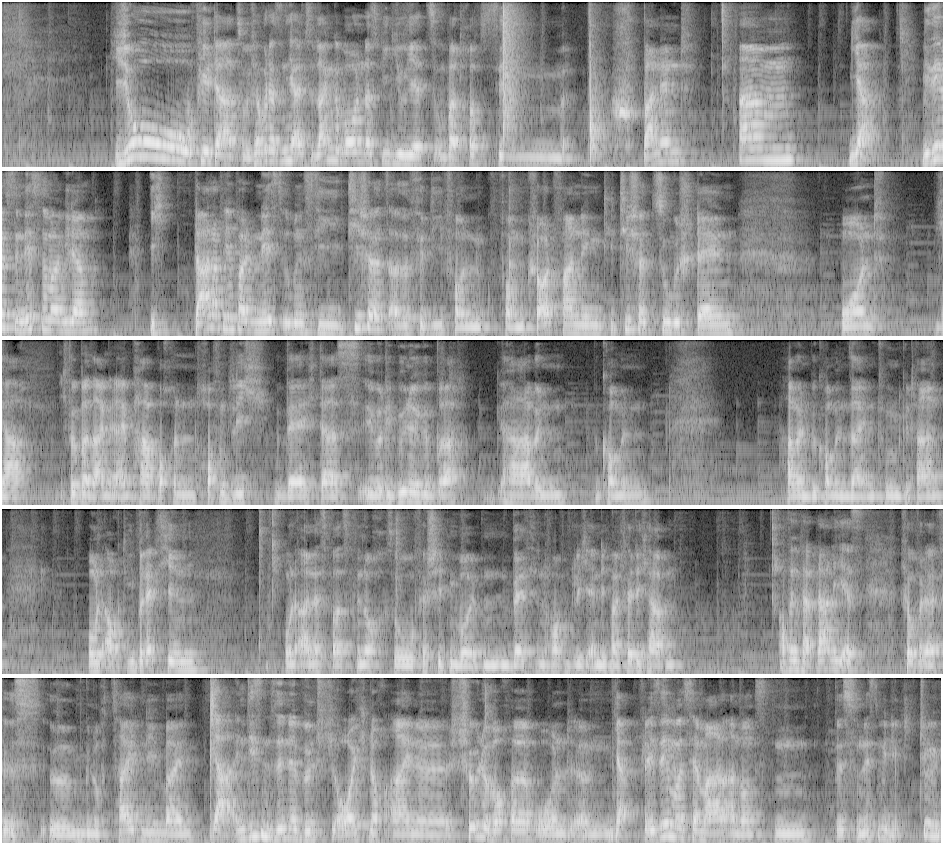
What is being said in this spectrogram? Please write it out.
Jo, viel dazu. Ich hoffe, das ist nicht allzu lang geworden, das Video jetzt, und war trotzdem spannend. Ähm, ja, wir sehen uns demnächst nochmal wieder. Ich plane auf jeden Fall demnächst übrigens die T-Shirts, also für die von, vom Crowdfunding die T-Shirts zu bestellen. Und ja, ich würde mal sagen, in ein paar Wochen hoffentlich werde ich das über die Bühne gebracht haben, bekommen, haben bekommen, sein, tun, getan. Und auch die Brettchen und alles, was wir noch so verschicken wollten, werde ich dann hoffentlich endlich mal fertig haben. Auf jeden Fall plane ich es. Ich hoffe, dafür ist ähm, genug Zeit nebenbei. Ja, in diesem Sinne wünsche ich euch noch eine schöne Woche und ähm, ja, vielleicht sehen wir uns ja mal. Ansonsten bis zum nächsten Video. Tschüss.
